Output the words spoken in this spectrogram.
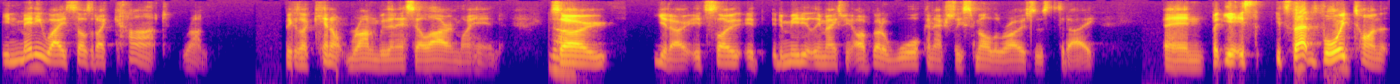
In many ways, so that I can't run because I cannot run with an SLR in my hand. No. So you know, it's slow. It, it immediately makes me. I've got to walk and actually smell the roses today. And but yeah, it's it's that void time that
